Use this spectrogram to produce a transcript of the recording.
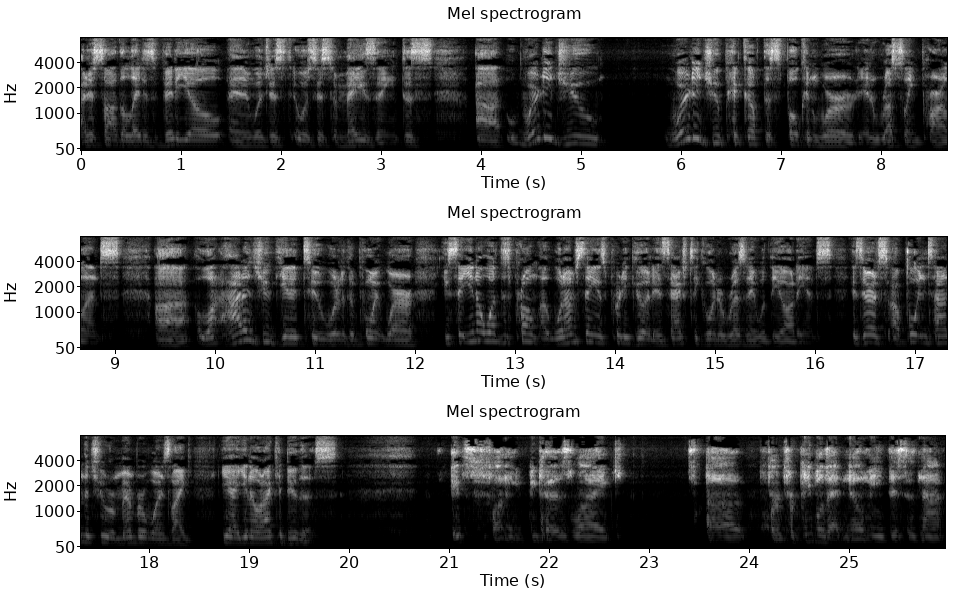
I just saw the latest video and it was just it was just amazing. This, uh, where did you? Where did you pick up the spoken word in wrestling parlance? Uh, how did you get it to where, the point where you say, you know what, this promo, uh, what I'm saying is pretty good. It's actually going to resonate with the audience. Is there a point in time that you remember when it's like, yeah, you know what, I could do this? it's funny because like uh, for for people that know me, this is not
